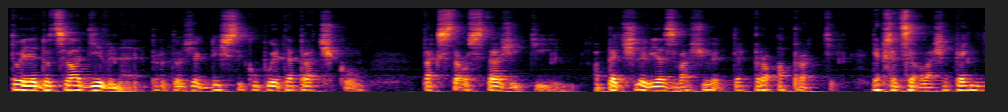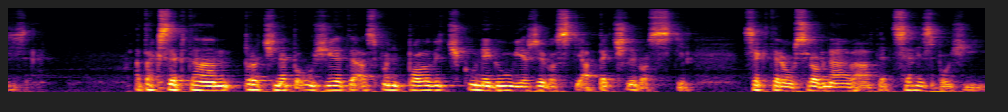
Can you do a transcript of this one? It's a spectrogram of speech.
To je docela divné, protože když si kupujete pračku, tak jste ostražití a pečlivě zvažujete pro a proti. Jde přece o vaše peníze. A tak se ptám, proč nepoužijete aspoň polovičku nedůvěřivosti a pečlivosti, se kterou srovnáváte ceny zboží,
